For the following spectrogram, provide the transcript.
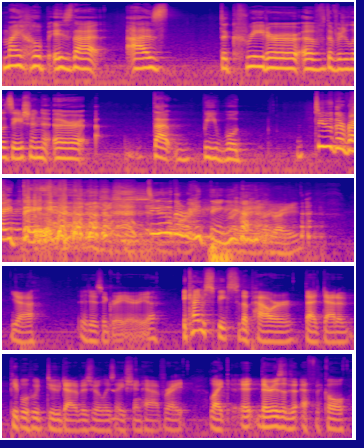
my hope is that as the creator of the visualization or that we will do the right thing do the right thing yeah. right. Yeah, it is a gray area. It kind of speaks to the power that data people who do data visualization have, right? Like it, there is an ethical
